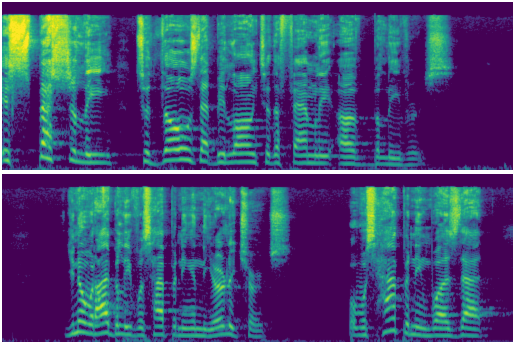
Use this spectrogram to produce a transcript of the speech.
especially to those that belong to the family of believers. You know what I believe was happening in the early church? What was happening was that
